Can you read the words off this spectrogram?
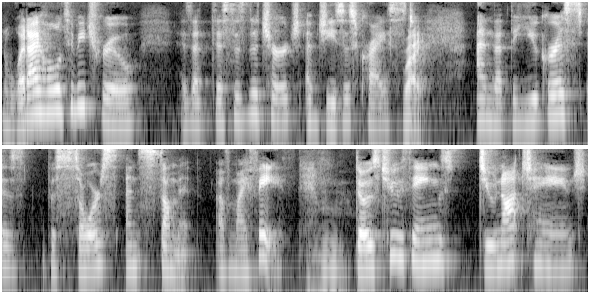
and what I hold to be true is that this is the church of Jesus Christ, Right. and that the Eucharist is the source and summit of my faith. Those two things do not change,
